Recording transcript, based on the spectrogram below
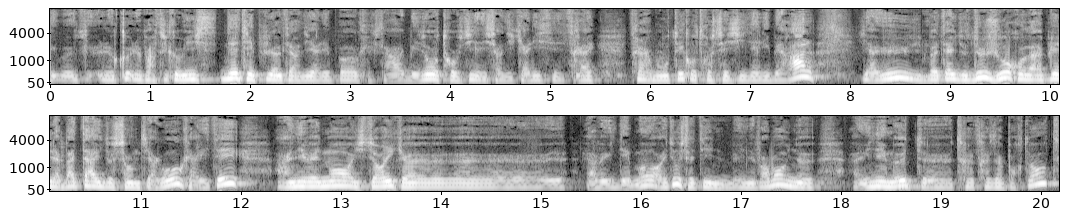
le, Parti communiste n'était plus interdit à l'époque, etc. Mais d'autres aussi, les syndicalistes étaient très, très remontés contre ces idées libérales. Il y a eu une bataille de deux jours qu'on a appelée la bataille de Santiago, qui a été un événement historique euh, euh avec des morts et tout. C'était une, vraiment une, une émeute euh, très, très importante.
